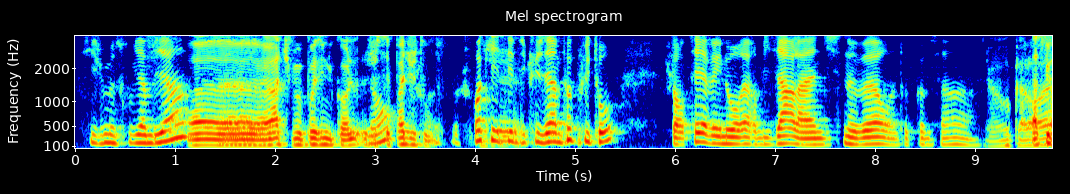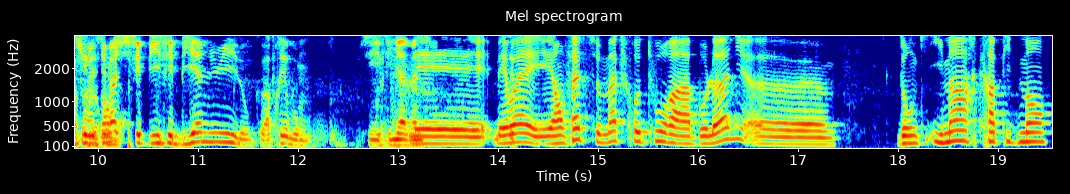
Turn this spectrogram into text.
si je me souviens bien. euh, là, tu me poses une colle. Je Non. sais pas du tout. Je crois qu'il Je- était diffusé un peu plus tôt. Genre, tu sais, il y avait une horaire bizarre, là, un 19h ou un truc comme ça. Euh, Parce que sur les images, il fait, il fait bien nuit. Donc après, bon, s'il finit à 20 Mais, ouais, et en fait, ce match retour à Bologne, euh, donc il marque rapidement.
